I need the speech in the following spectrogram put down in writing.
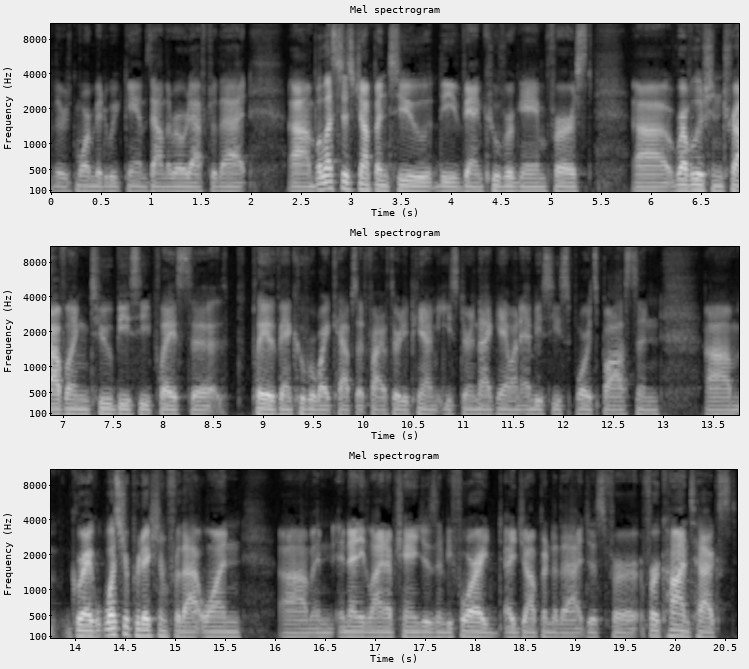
there's more midweek games down the road after that. Um, but let's just jump into the Vancouver game first. Uh, Revolution traveling to BC Place to play the Vancouver Whitecaps at 5:30 p.m. Eastern. That game on NBC Sports Boston. Um, Greg, what's your prediction for that one? Um, and, and, any lineup changes. And before I, I, jump into that, just for for context,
